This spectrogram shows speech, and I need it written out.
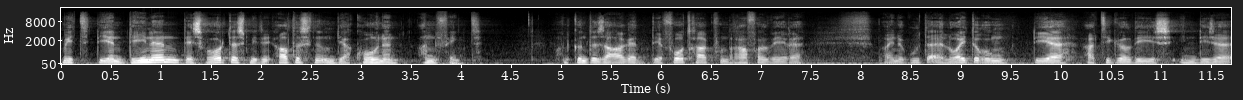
mit den Dienern des Wortes, mit den Ältesten und Diakonen anfängt. Man könnte sagen, der Vortrag von Raphael wäre eine gute Erläuterung der Artikel, die es in dieser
